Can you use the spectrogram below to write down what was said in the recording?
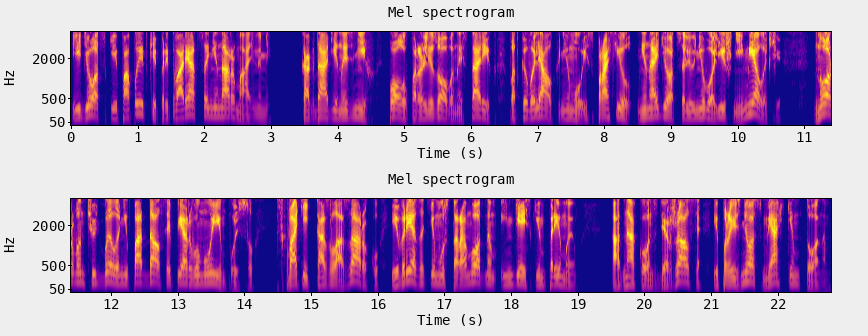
и идиотские попытки притворяться ненормальными. Когда один из них, полупарализованный старик, подковылял к нему и спросил, не найдется ли у него лишней мелочи, Норман чуть было не поддался первому импульсу — схватить козла за руку и врезать ему старомодным индейским прямым. Однако он сдержался и произнес мягким тоном.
